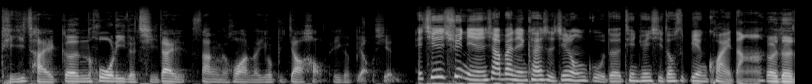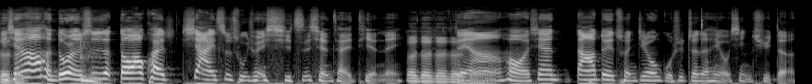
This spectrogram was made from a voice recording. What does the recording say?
题材跟获利的期待上的话呢，有比较好的一个表现。哎、欸，其实去年下半年开始，金融股的填权息都是变快档啊。对对对，对，以前还有很多人是都要快下一次除权息之前才填呢、欸。对对对对，对啊，吼，现在大家对纯金融股是真的很有兴趣的。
